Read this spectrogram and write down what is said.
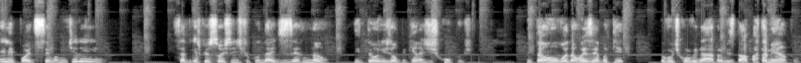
ele pode ser uma mentirinha. Sabe que as pessoas têm dificuldade de dizer não. Então eles dão pequenas desculpas. Então, vou dar um exemplo aqui. Eu vou te convidar para visitar um apartamento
